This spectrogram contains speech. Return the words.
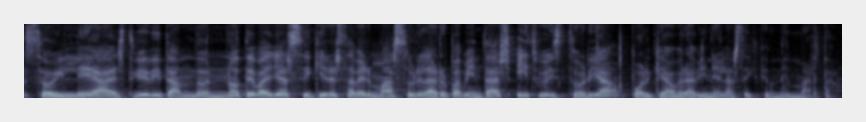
Soy Lea, estoy editando No te vayas si quieres saber más sobre la ropa vintage y tu historia, porque ahora viene la sección de Marta.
